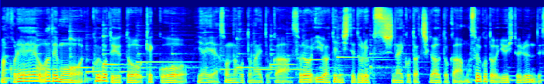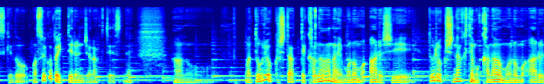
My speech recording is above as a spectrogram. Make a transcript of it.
まあこれはでもこういうこと言うと結構いやいやそんなことないとかそれを言い訳にして努力しないことは違うとか、まあ、そういうことを言う人いるんですけど、まあ、そういうことを言ってるんじゃなくてですねあのまあ、努力したって叶わないものもあるし努力しなくても叶うものもある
